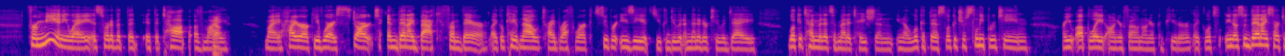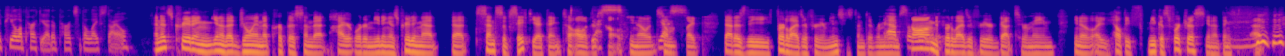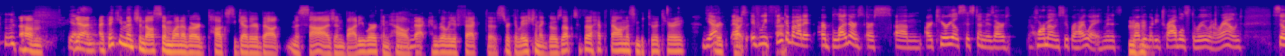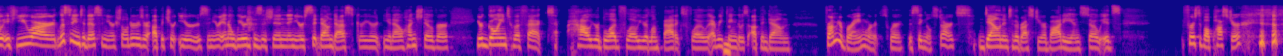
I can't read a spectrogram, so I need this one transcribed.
For me anyway it's sort of at the at the top of my yeah. my hierarchy of where i start and then i back from there. Like okay now try breath work. It's super easy. It's you can do it a minute or two a day. Look at 10 minutes of meditation. You know look at this. Look at your sleep routine are you up late on your phone on your computer like let's you know so then i start to peel apart the other parts of the lifestyle and it's creating you know that joy and that purpose and that higher order meaning is creating that that sense of safety i think to all of yourself yes. you know it's yes. some like that is the fertilizer for your immune system to remain Absolutely. strong the fertilizer for your gut to remain you know a healthy mucus fortress you know things like that um, yes. yeah and i think you mentioned also in one of our talks together about massage and body work and how mm-hmm. that can really affect the circulation that goes up to the hypothalamus and pituitary yeah if we think about it our blood our, our um, arterial system is our hormone superhighway. I mean, it's where mm-hmm. everybody travels through and around. So if you are listening to this and your shoulders are up at your ears and you're in a weird position and you're sit down desk or you're, you know, hunched over, you're going to affect how your blood flow, your lymphatics flow, everything mm-hmm. goes up and down from your brain where it's where the signal starts down into the rest of your body. And so it's first of all posture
